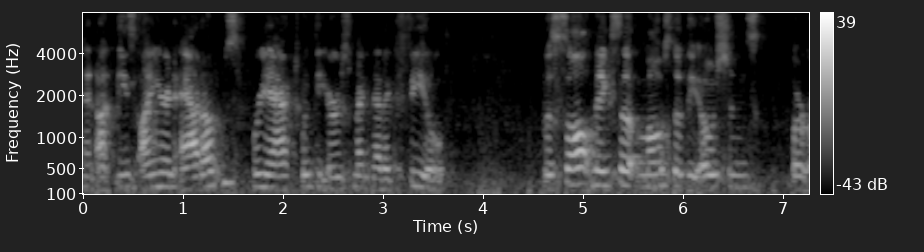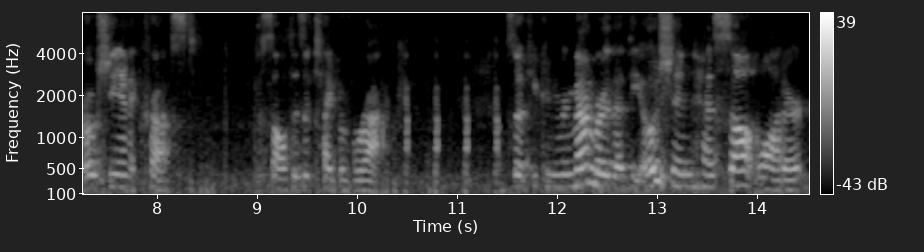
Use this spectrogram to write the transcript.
and uh, these iron atoms react with the Earth's magnetic field. Basalt makes up most of the ocean's or oceanic crust. Basalt is a type of rock. So if you can remember that the ocean has salt water,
